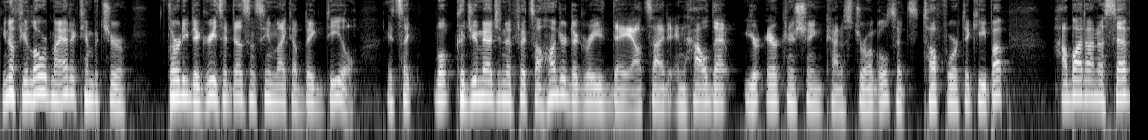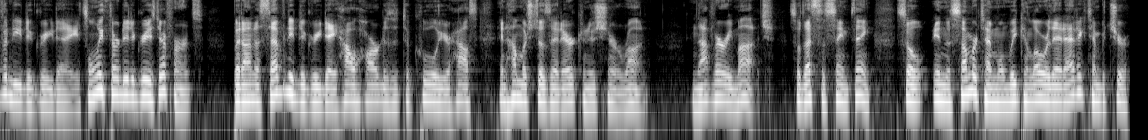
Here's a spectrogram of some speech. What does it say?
you know, if you lowered my attic temperature 30 degrees, it doesn't seem like a big deal." It's like, well, could you imagine if it's a 100 degree day outside and how that your air conditioning kind of struggles? It's tough it to keep up. How about on a 70 degree day? It's only 30 degrees difference, but on a 70 degree day, how hard is it to cool your house and how much does that air conditioner run? Not very much. So that's the same thing. So in the summertime, when we can lower that attic temperature,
